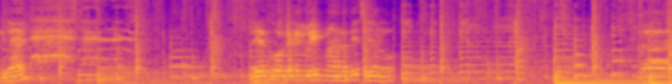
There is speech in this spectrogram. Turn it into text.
Ayan. Ayan po ang kanyang link mga katits. Ayan o. Oh. Uh,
